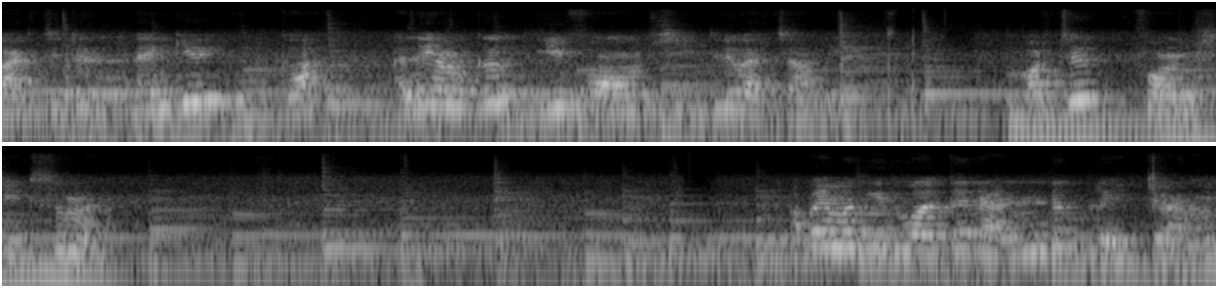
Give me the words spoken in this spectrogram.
വരച്ചിട്ടുണ്ടെങ്കിൽ എടുക്കുക അല്ലെങ്കിൽ നമുക്ക് ഈ ഫോം ഷീറ്റിൽ വരച്ചാൽ മതി. കുറച്ച് ഫോം ഷീറ്റ്സും വേണം. അപ്പൊ നമുക്ക് ഇതുപോലത്തെ രണ്ട് പ്ലേറ്റ് വേണം.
